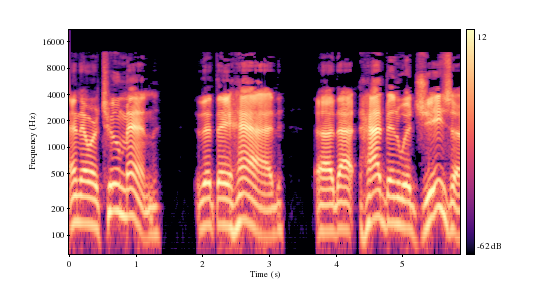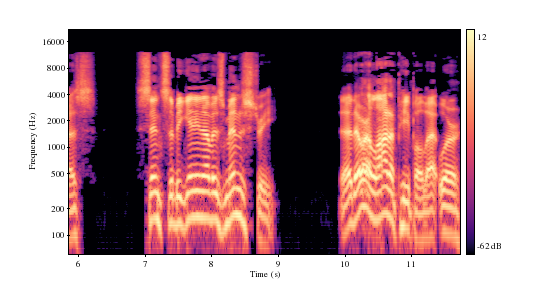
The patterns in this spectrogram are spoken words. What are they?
And there were two men that they had uh, that had been with Jesus since the beginning of his ministry. Uh, there were a lot of people that were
